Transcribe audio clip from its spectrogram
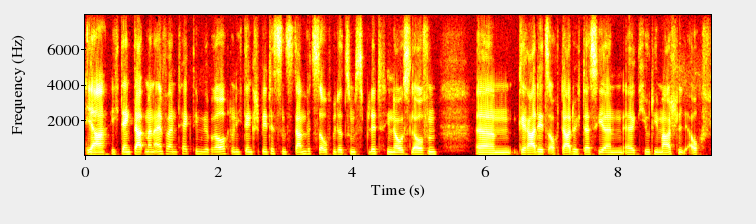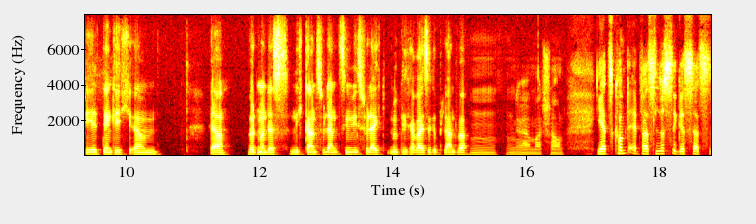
ja, ich denke, da hat man einfach ein Tag-Team gebraucht und ich denke, spätestens dann wird es auch wieder zum Split hinauslaufen. Ähm, gerade jetzt auch dadurch, dass hier ein äh, Cutie Marshall auch fehlt, denke ich, ähm, ja, wird man das nicht ganz so lang ziehen, wie es vielleicht möglicherweise geplant war. Hm, ja, mal schauen. Jetzt kommt etwas Lustiges, das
